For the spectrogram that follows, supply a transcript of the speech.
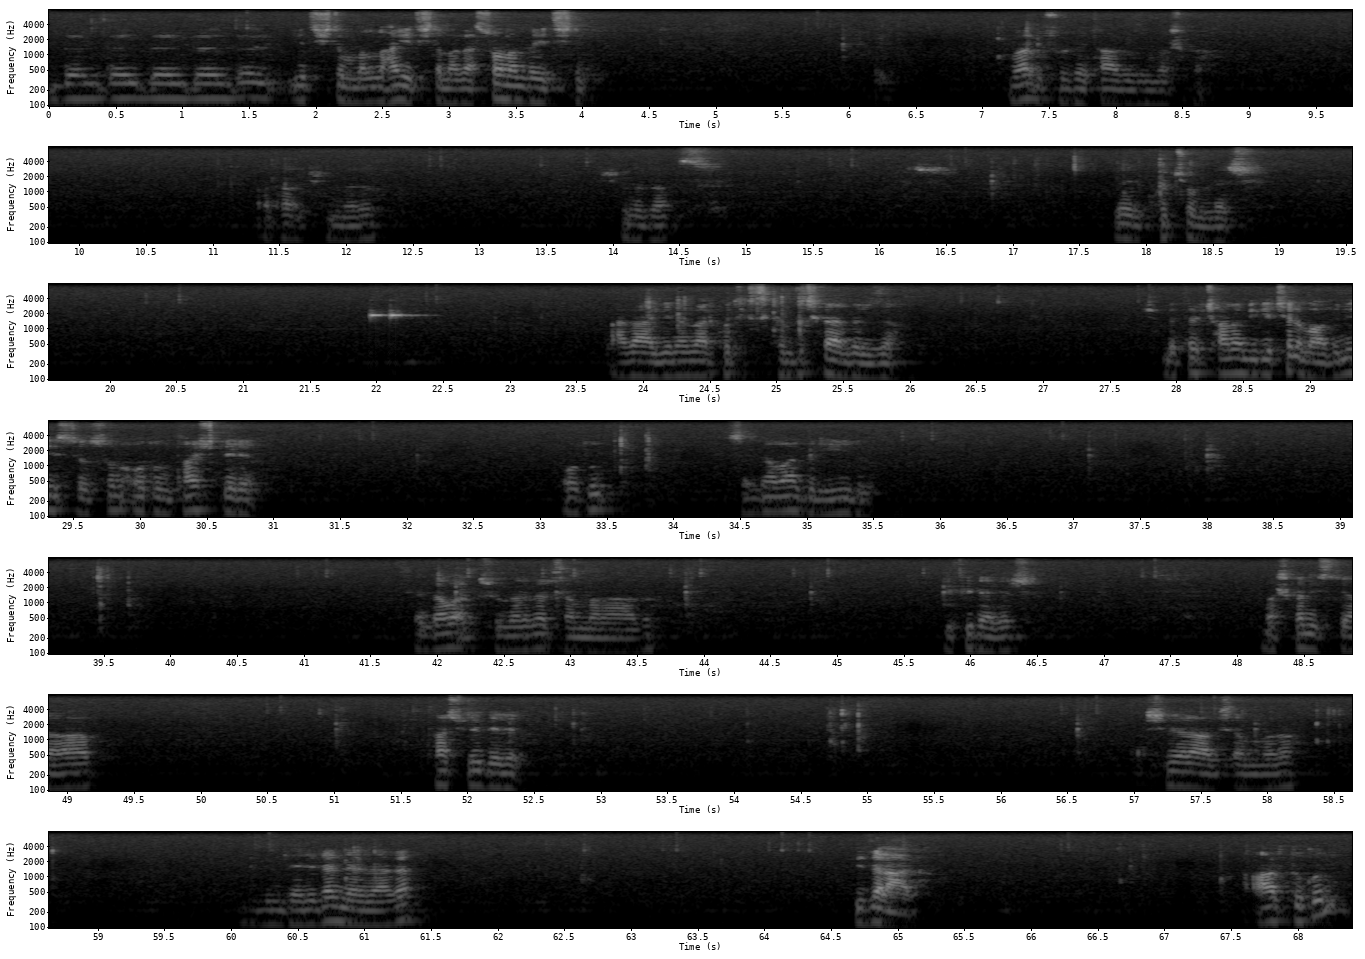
böl böl böl böl böl. Yetiştim vallahi yetiştim aga. Son anda yetiştim. Var mı şurada tavizim başka? Atalım şunları. Şunu da at. Ver koçum ver. Aga yine narkotik sıkıntı çıkardı bize. Şu metal çağına bir geçelim abi. Ne istiyorsun? Odun, taş, deri. Odun. Sende vardır yiğidim. Sende var. Şunları versen bana abi. Lifi de ver. Başka ne istiyor abi? Taş ve deri. Ver abi sen bana. Bizim deriler nerede aga? Güzel abi. Artuk'un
